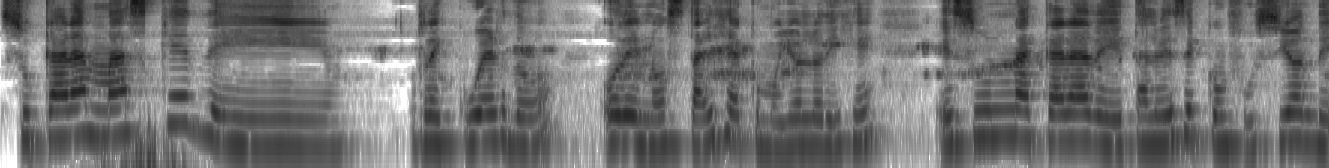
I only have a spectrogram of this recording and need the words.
su cara más que de recuerdo o de nostalgia, como yo lo dije, es una cara de tal vez de confusión, de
